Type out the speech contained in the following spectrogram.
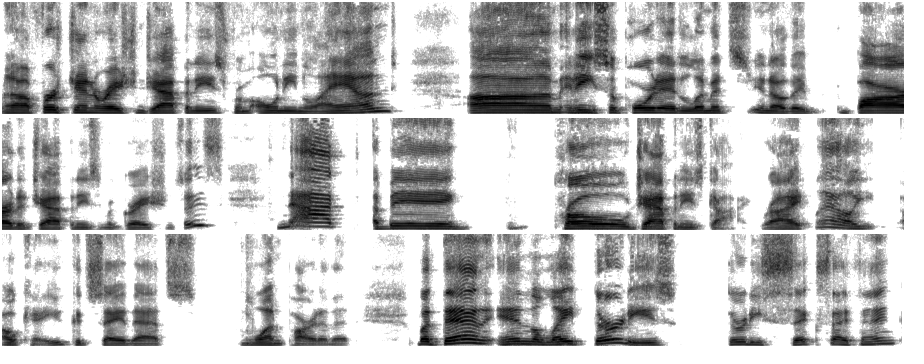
uh, first generation Japanese from owning land. Um, and he supported limits, you know, the bar to Japanese immigration. So he's not a big pro Japanese guy, right? Well, okay, you could say that's one part of it. But then in the late 30s, 36, I think,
